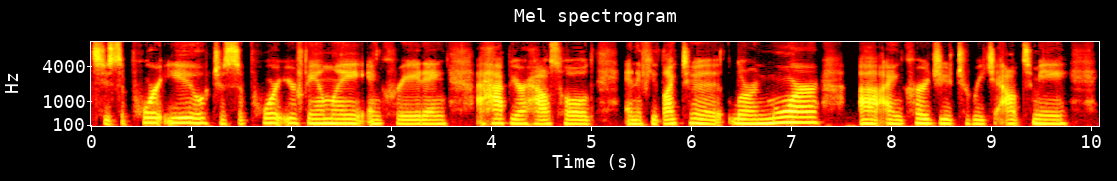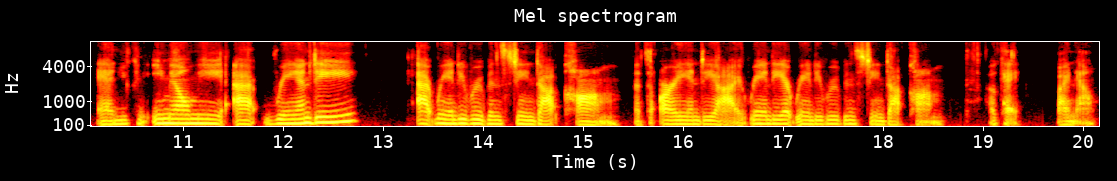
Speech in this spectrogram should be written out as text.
to support you, to support your family in creating a happier household. And if you'd like to learn more, uh, I encourage you to reach out to me and you can email me at randi at randirubenstein.com. That's R A N D I, randi at randirubenstein.com. Okay, bye now.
